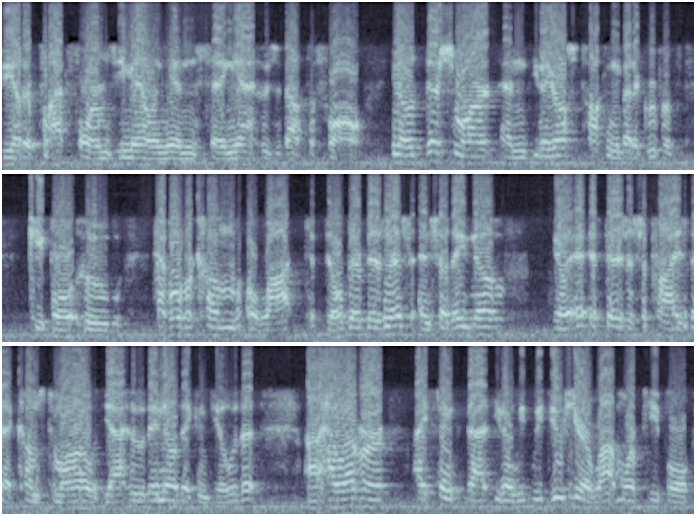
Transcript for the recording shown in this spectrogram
the other platforms emailing in saying Yahoo's about to fall. You know, they're smart, and you know, you're also talking about a group of people who have overcome a lot to build their business, and so they know, you know, if there's a surprise that comes tomorrow with Yahoo, they know they can deal with it. Uh, however, I think that you know we, we do hear a lot more people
